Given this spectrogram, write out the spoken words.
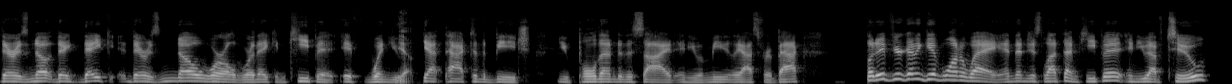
there is no they they there is no world where they can keep it if when you Yeah. get back to the beach, you pull them to the side and you immediately ask for it back. But if you're gonna give one away and then just let them keep it and you have two,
